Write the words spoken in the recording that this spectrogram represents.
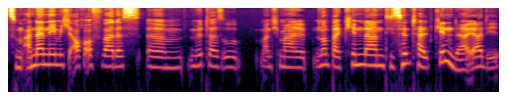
zum anderen nehme ich auch oft wahr, dass ähm, Mütter so manchmal ne, bei Kindern, die sind halt Kinder, ja, die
